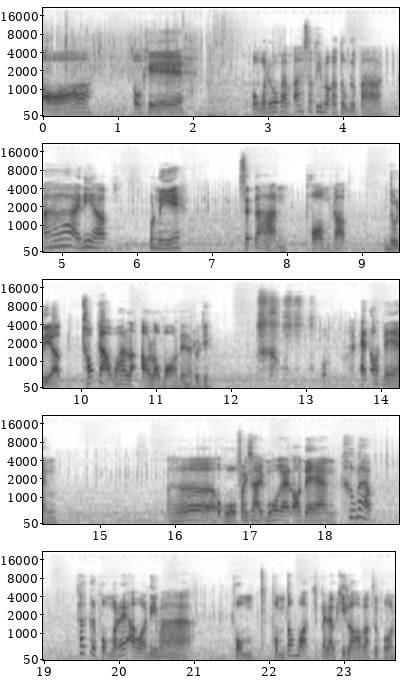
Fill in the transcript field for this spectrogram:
อ๋อ โอ เค ผมก็นึกว่าแบบอะสตรีมเรากระตุกหรือเปล่าอ่าไอ้นี่ครับ คนนี้เซตด่านพร้อมกับดูดิครับเขากะว่าเราเอาเราบอดเลยนะดูดิแอดออนแดง เออ โอ้โห ไฟฉายม่วงแอดออนแดง คือแบบ ถ้าเกิดผมไม่ได้เอาอันนี้มา ผม ผมต้องบอดไปแล้วกี่รอบแบบทุกคน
